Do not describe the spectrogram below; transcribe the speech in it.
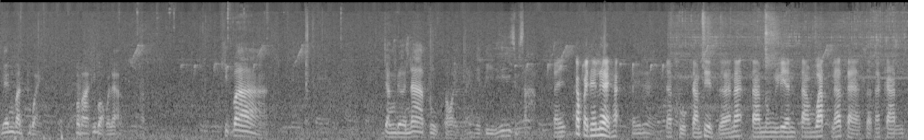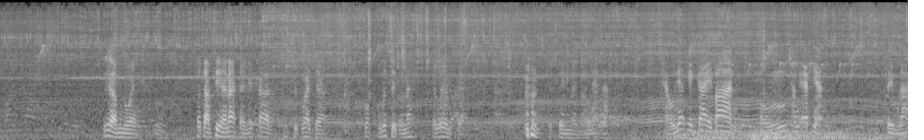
เว้นวันป่วยประมาณที่บอกไปแล้ว คิดว่า ยังเดินหน้าปลูกต่ออีกไหมในปีที่ 23ไปก็ไปเรื่อยๆครับไปเรื่อยจะปลูกตามที่สาธารณะตามโรงเรียนตามวัดแล้วแต่สถานการณ์เพื่ออำนวยๆอืมถ้าตามที่สาธารณะแต่นี้ก็รู้สึกว่าจะผมรู้สึกนะจะเริ่มจะ จะเต็มเลยเอานะแน่ละแถวเนี้ยใกล้ๆบ้านของช่างแอดเนี่ยเต็มละ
